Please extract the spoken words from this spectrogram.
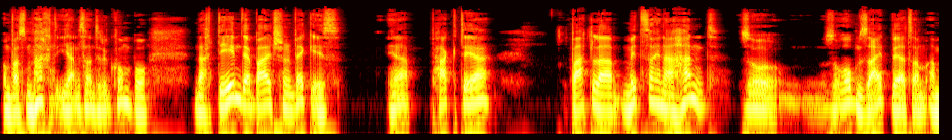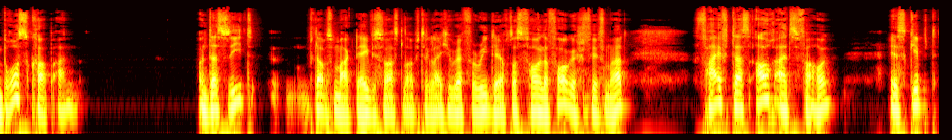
Und was macht Janis Antetokounmpo? Nachdem der Ball schon weg ist, ja, packt er Butler mit seiner Hand so, so oben seitwärts am, am Brustkorb an. Und das sieht, ich glaube, es Mark Davis war es, glaube ich, der gleiche Referee, der auch das Foul vorgepfiffen hat, pfeift das auch als Foul. Es gibt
